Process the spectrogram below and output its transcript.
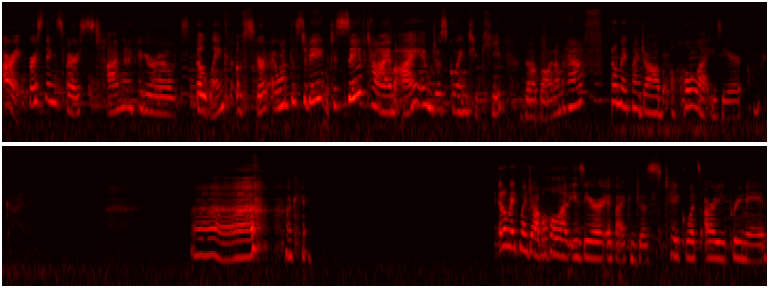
Alright, first things first, I'm gonna figure out the length of skirt I want this to be. To save time, I am just going to keep the bottom half. It'll make my job a whole lot easier. Oh my god. Uh, okay. It'll make my job a whole lot easier if I can just take what's already pre-made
